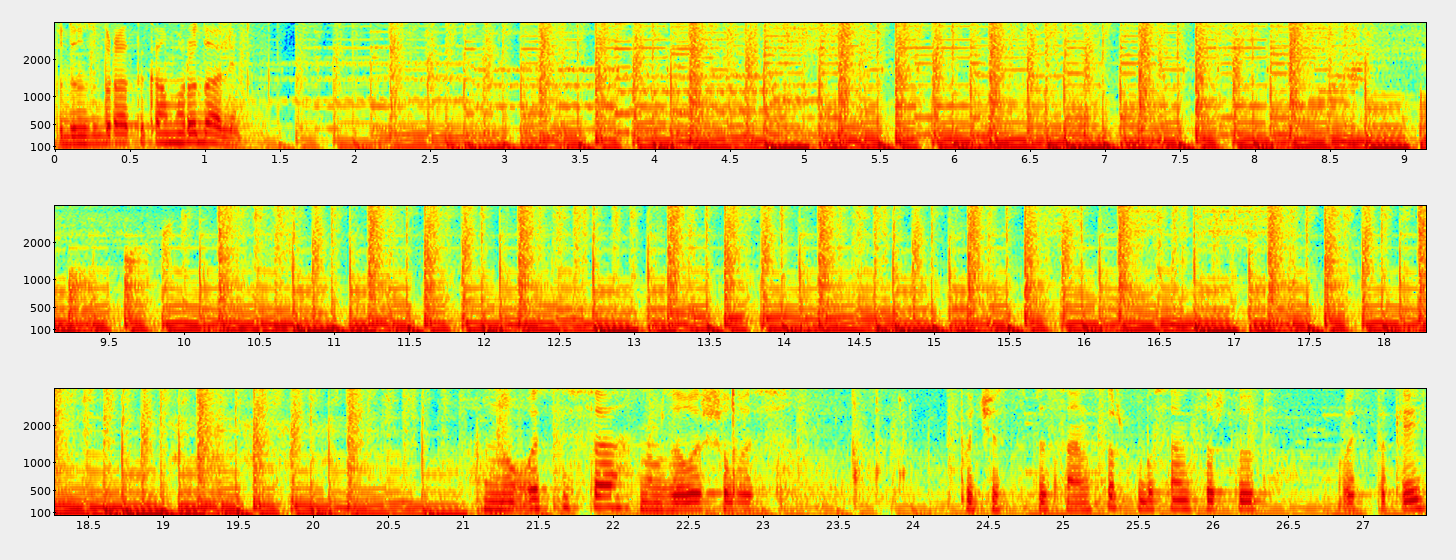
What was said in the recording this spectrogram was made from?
Будемо збирати камеру далі. Ну, ось і все. Нам залишилось почистити сенсор, бо сенсор тут ось такий.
